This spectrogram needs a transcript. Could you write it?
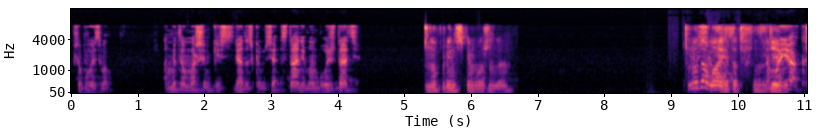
чтобы вызвал. А мы там в машинке с рядышком станем, он будет ждать. Ну, в принципе, можно, да. Ну, давай этот в На 9, маяк.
